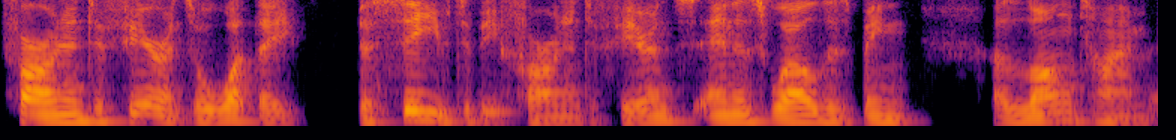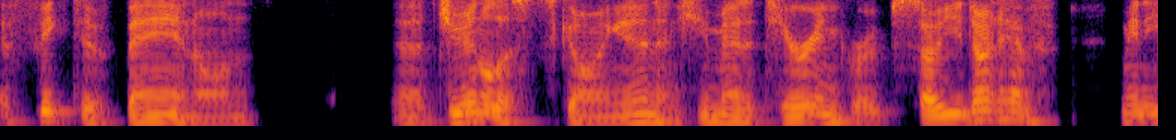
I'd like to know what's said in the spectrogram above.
foreign interference or what they perceive to be foreign interference, and as well, there's been a long time effective ban on uh, journalists going in and humanitarian groups. So you don't have many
